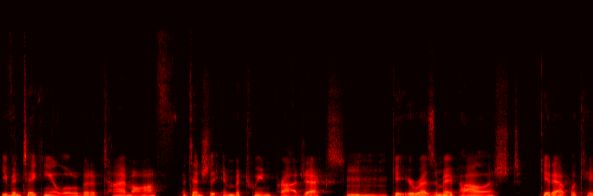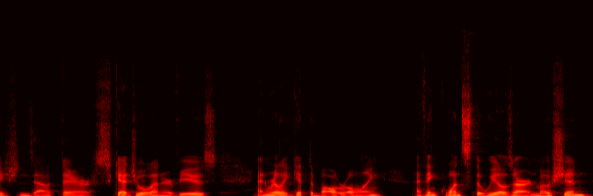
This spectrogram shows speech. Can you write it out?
even taking a little bit of time off, potentially in between projects, Mm-hmm. get your resume polished, get applications out there, schedule interviews, and really get the ball rolling. I think once the wheels are in motion,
